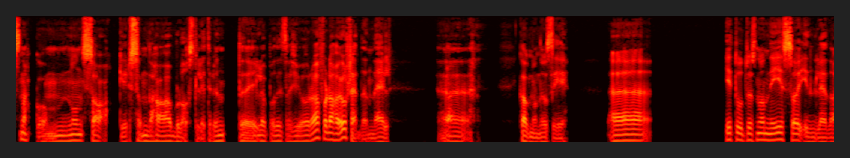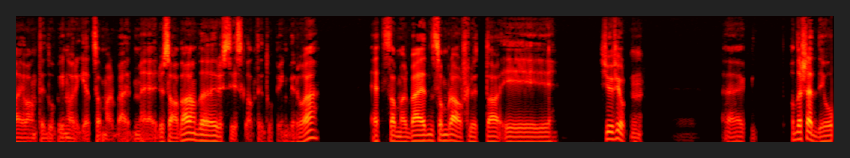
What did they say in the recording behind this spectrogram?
snakke om noen saker som det har blåst litt rundt eh, i løpet av disse 20 åra, for det har jo skjedd en del, eh, kan man jo si. Eh, I 2009 så innleda jo Antidoping Norge et samarbeid med Rusada, det russiske antidopingbyrået. Et samarbeid som ble avslutta i 2014. Eh, og det skjedde jo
